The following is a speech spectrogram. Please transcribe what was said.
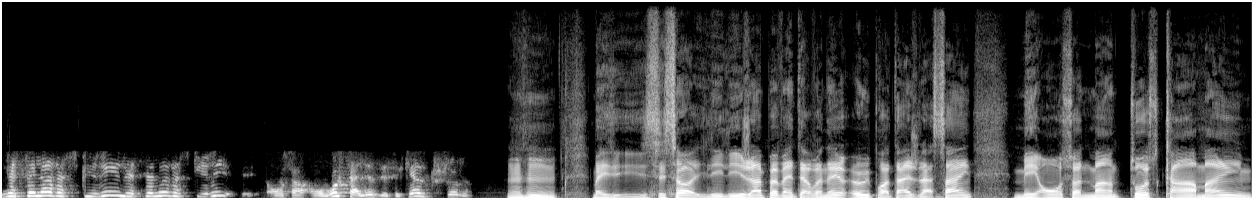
laissez-la respirer, laissez-la respirer. On, on voit que ça laisse des séquelles, tout ça. Là. Mhm. Ben, c'est ça. Les, les gens peuvent intervenir. Eux, ils protègent la scène. Mais on se demande tous quand même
